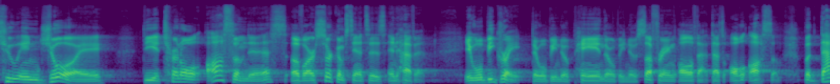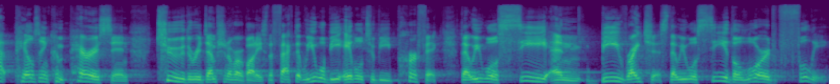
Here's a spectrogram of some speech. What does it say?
to enjoy the eternal awesomeness of our circumstances in heaven. It will be great. There will be no pain, there will be no suffering, all of that. That's all awesome. But that pales in comparison to the redemption of our bodies. The fact that we will be able to be perfect, that we will see and be righteous, that we will see the Lord fully.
